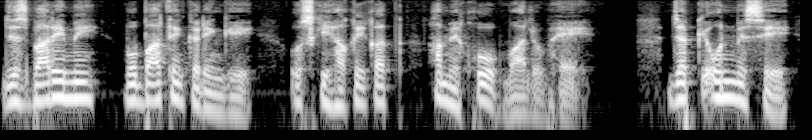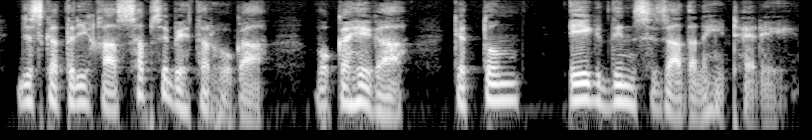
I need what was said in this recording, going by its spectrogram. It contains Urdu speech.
جس بارے میں وہ باتیں کریں گے، اس کی حقیقت ہمیں خوب معلوم ہے۔ جبکہ ان میں سے جس کا طریقہ سب سے بہتر ہوگا، وہ کہے گا کہ تم ایک دن سے زیادہ نہیں ٹھہرے۔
